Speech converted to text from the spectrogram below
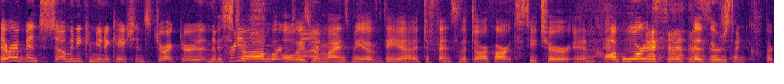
There have been so many communications directors in the This pretty job short always time. reminds me of the uh, Defense of the Dark Arts teacher in Hogwarts because they're just they're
